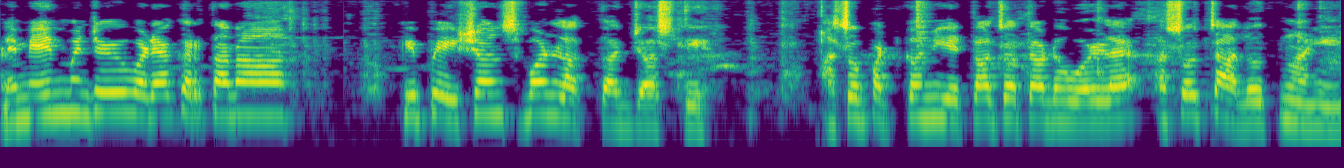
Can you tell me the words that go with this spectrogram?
आणि मेन म्हणजे वड्या करताना की पेशन्स पण लागतात जास्ती. असं पटकन येता जाता ढवळलाय असं चालत नाही.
